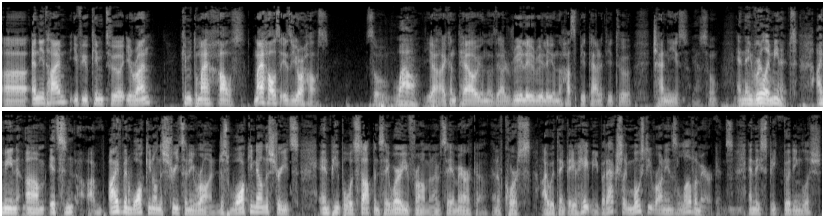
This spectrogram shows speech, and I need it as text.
uh, anytime if you came to Iran, came to my house. My house is your house. So Wow. yeah, I can tell you know they are really, really you know hospitality to Chinese. So and they really mean it. I mean, um, it's. uh, I've been walking on the streets in Iran, just walking down the streets, and people would stop and say, "Where are you from?" And I would say, "America." And of course, I would think they hate me, but actually, most Iranians love Americans, and they speak good English.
